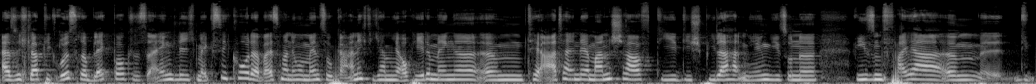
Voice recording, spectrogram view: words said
Also ich glaube, die größere Blackbox ist eigentlich Mexiko. Da weiß man im Moment so gar nicht. Die haben ja auch jede Menge ähm, Theater in der Mannschaft. Die, die Spieler hatten irgendwie so eine Riesenfeier. Ähm, die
